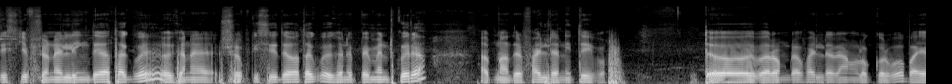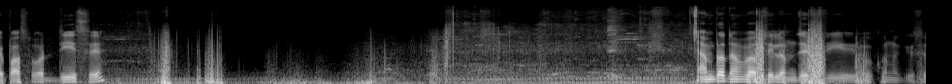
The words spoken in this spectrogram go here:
ডিসক্রিপশনে লিঙ্ক দেওয়া থাকবে। ওইখানে সব কিছুই দেওয়া থাকবে। ওইখানে পেমেন্ট করে আপনাদের ফাইলটা নিতে হইব। তো এবার আমরা ফাইলটা আনলক করব। ভাইয়ে পাসওয়ার্ড দিয়েছে। আমি প্রথমে ভাবছিলাম যে ফ্রি কোনো কিছু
